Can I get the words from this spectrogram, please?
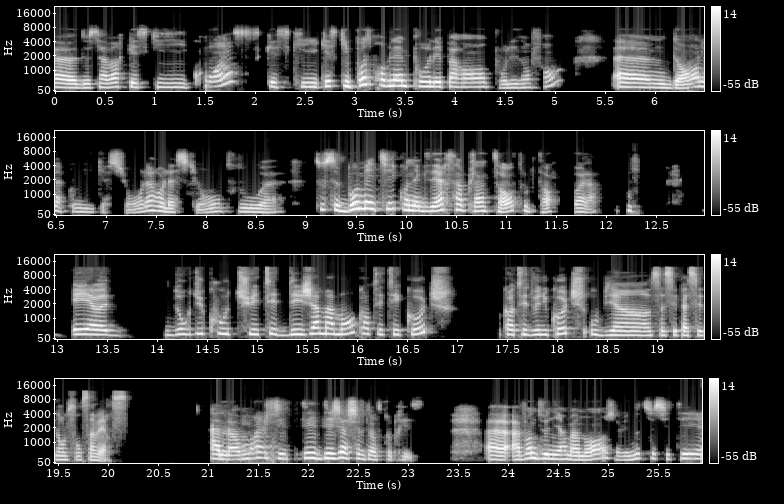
de savoir qu'est-ce qui coince, qu'est-ce qui, qu'est-ce qui pose problème pour les parents, pour les enfants, dans la communication, la relation, tout, tout ce beau métier qu'on exerce à plein temps, tout le temps. Voilà. Et donc, du coup, tu étais déjà maman quand tu étais coach, quand tu es devenue coach, ou bien ça s'est passé dans le sens inverse? Alors, moi, j'étais déjà chef d'entreprise. avant de devenir maman, j'avais une autre société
